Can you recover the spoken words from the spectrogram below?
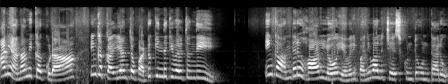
అని అనామిక కూడా ఇంకా కళ్యాణ్తో పాటు కిందకి వెళ్తుంది. ఇంకా అందరూ హాల్లో ఎవరి పని వాళ్ళు చేసుకుంటూ ఉంటారు.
